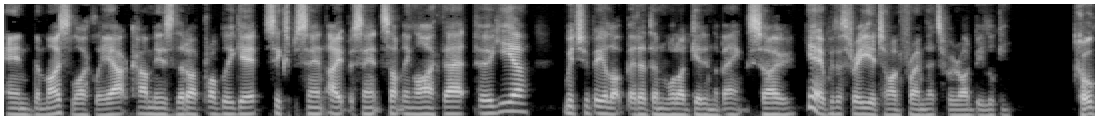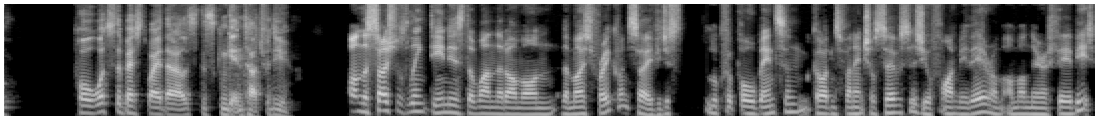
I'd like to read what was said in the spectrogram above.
And the most likely outcome is that I probably get 6%, 8%, something like that per year, which would be a lot better than what I'd get in the bank. So yeah, with a three year time frame, that's where I'd be looking. Cool. Paul, what's the best way that our listeners can get in touch with you? On the socials, LinkedIn is the one that I'm on the most frequent. So if you just look for Paul Benson, Guidance Financial Services, you'll find me there. I'm, I'm on there a fair bit.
